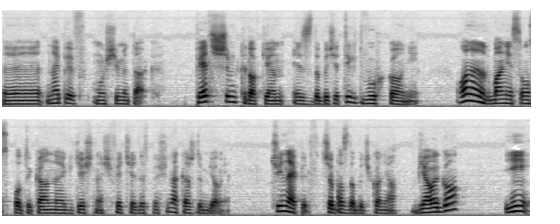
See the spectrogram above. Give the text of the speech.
E, najpierw musimy tak. Pierwszym krokiem jest zdobycie tych dwóch koni. One normalnie są spotykane gdzieś na świecie, na każdym biomie. Czyli najpierw trzeba zdobyć konia białego i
